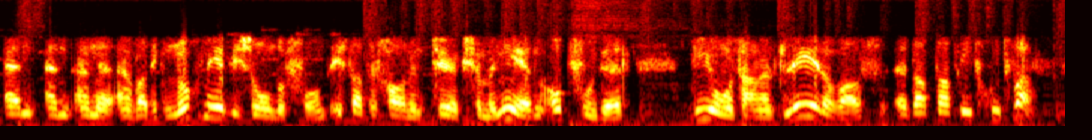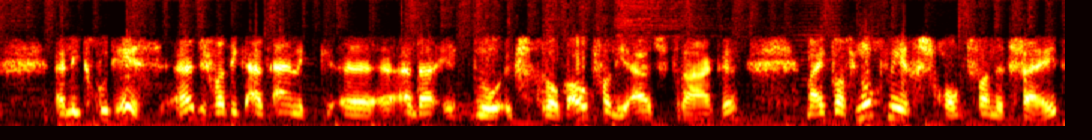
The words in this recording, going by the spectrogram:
En, en, en, eh, en wat ik nog meer bijzonder vond, is dat er gewoon een Turkse meneer, een opvoeder, die jongens aan het leren was, eh, dat dat niet goed was. En niet goed is. Hè? Dus wat ik uiteindelijk, eh, en daar, ik bedoel, ik schrok ook van die uitspraken, maar ik was nog meer geschokt van het feit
